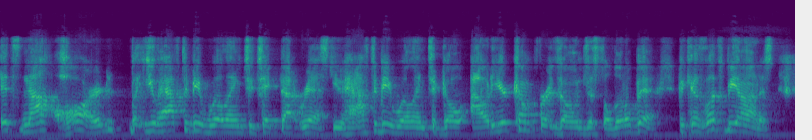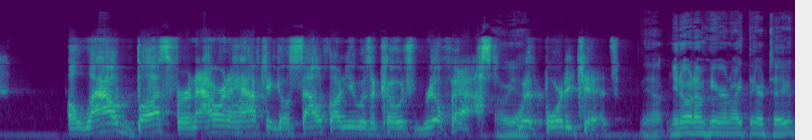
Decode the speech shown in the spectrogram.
it's not hard, but you have to be willing to take that risk. You have to be willing to go out of your comfort zone just a little bit. Because let's be honest, a loud bus for an hour and a half can go south on you as a coach real fast oh, yeah. with 40 kids. Yeah. You know what I'm hearing right there, too?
